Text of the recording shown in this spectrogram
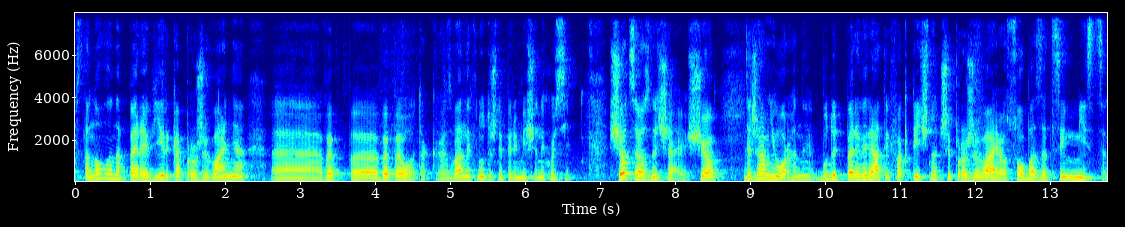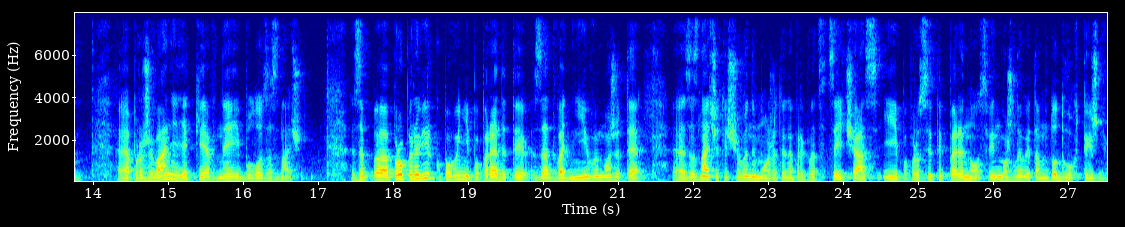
встановлена перевірка проживання ВП- ВПО, так званих внутрішньопереміщених осіб. Що це означає? Що державні органи будуть перевіряти фактично, чи проживає особа за цим місцем проживання, яке в неї було зазначено. За- е, Про перевірку повинні попередити за два дні. Ви можете е, зазначити, що ви не можете, наприклад, в цей час, і попросити перенос. Він можливий там до двох тижнів.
